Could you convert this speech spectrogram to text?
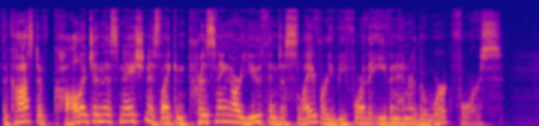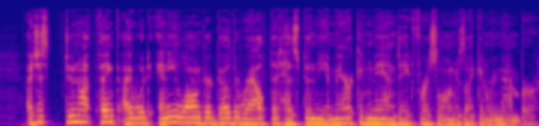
The cost of college in this nation is like imprisoning our youth into slavery before they even enter the workforce. I just do not think I would any longer go the route that has been the American mandate for as long as I can remember.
